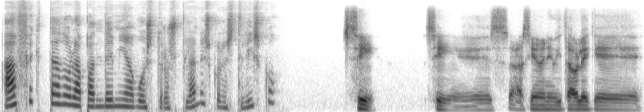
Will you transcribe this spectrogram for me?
¿Ha afectado la pandemia a vuestros planes con este disco? Sí, sí, es, ha sido inevitable que,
